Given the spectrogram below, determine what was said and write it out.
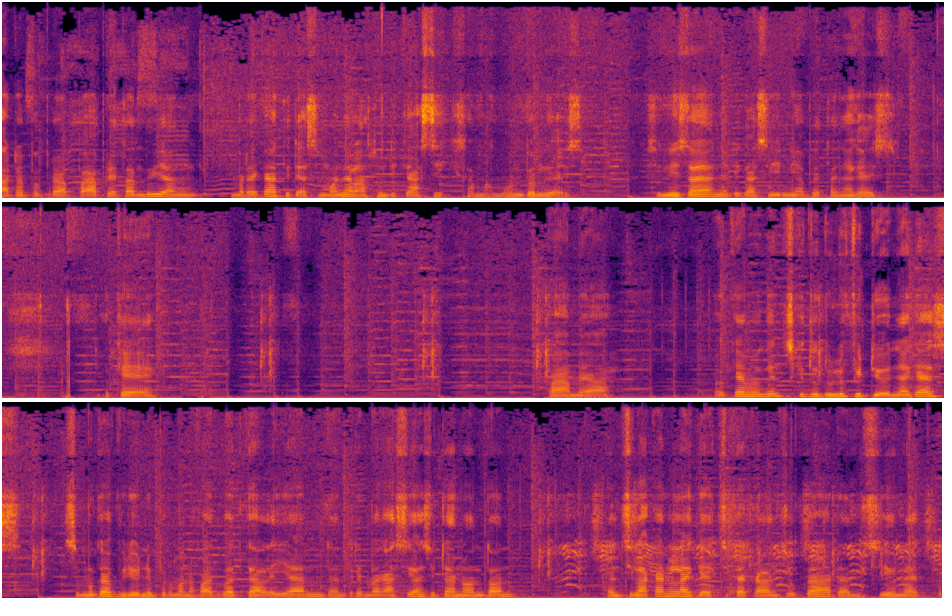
ada beberapa updatean tuh yang mereka tidak semuanya langsung dikasih sama Monton guys. Sini saya hanya dikasih ini updateannya guys. Oke. Okay. paham ya? Oke mungkin segitu dulu videonya guys semoga video ini bermanfaat buat kalian dan terima kasih yang sudah nonton. Dan silahkan like ya jika kalian suka dan see you next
